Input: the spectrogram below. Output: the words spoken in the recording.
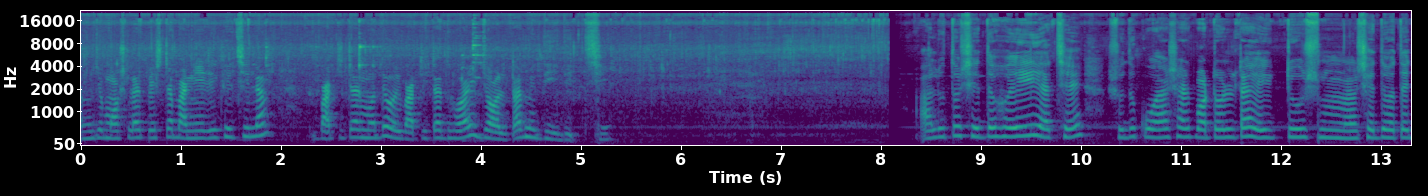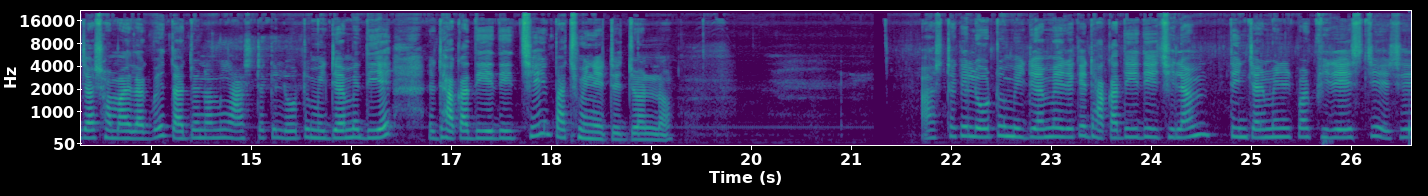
আমি যে মশলার পেস্টটা বানিয়ে রেখেছিলাম, বাটিটার মধ্যে ওই বাটিটা ধোয়াই জলটা আমি দিয়ে দিচ্ছি। আলু তো সেদ্ধ হয়েই আছে, শুধু কুয়াশার পটলটা একটু সেদ্ধ হতে যা সময় লাগবে, তার জন্য আমি আঁশটাকে লো টু মিডিয়ামে দিয়ে ঢাকা দিয়ে দিচ্ছি পাঁচ মিনিটের জন্য। আঁচটাকে লো টু মিডিয়ামে রেখে ঢাকা দিয়ে দিয়েছিলাম। তিন, চার মিনিট পর ফিরে এসেছি, এসে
